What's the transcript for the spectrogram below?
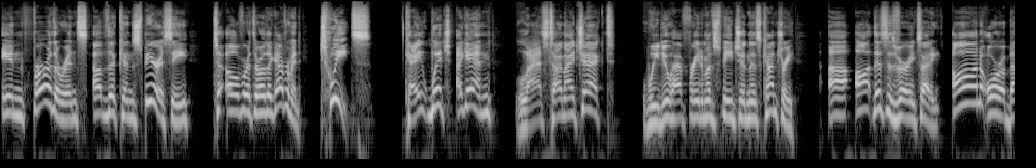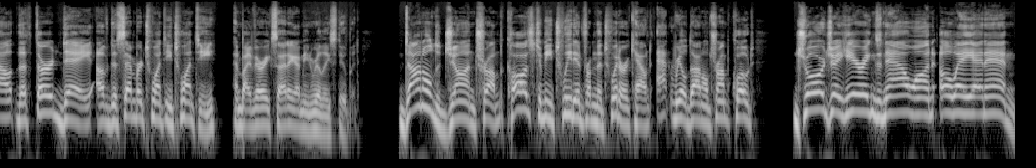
in furtherance of the conspiracy to overthrow the government. Tweets, okay, which again, last time I checked, we do have freedom of speech in this country. Uh, uh, this is very exciting. On or about the third day of December 2020, and by very exciting, I mean really stupid, Donald John Trump caused to be tweeted from the Twitter account at Real Donald Trump, quote, Georgia hearings now on OANN.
